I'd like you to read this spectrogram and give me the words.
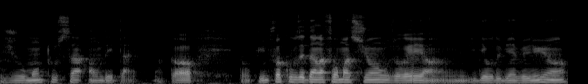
Je vous montre tout ça en détail. D'accord? Donc une fois que vous êtes dans la formation, vous aurez hein, une vidéo de bienvenue. Hein.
